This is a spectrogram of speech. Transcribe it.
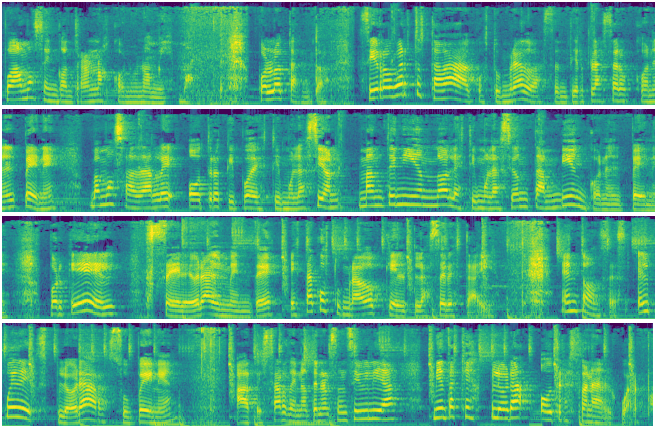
podamos encontrarnos con uno mismo. Por lo tanto, si Roberto estaba acostumbrado a sentir placer con el pene, vamos a darle otro tipo de estimulación, manteniendo la estimulación también con el pene, porque él cerebralmente está acostumbrado que el placer está ahí. Entonces, él puede explorar su pene a pesar de no tener sensibilidad, mientras que explora otra zona del cuerpo.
